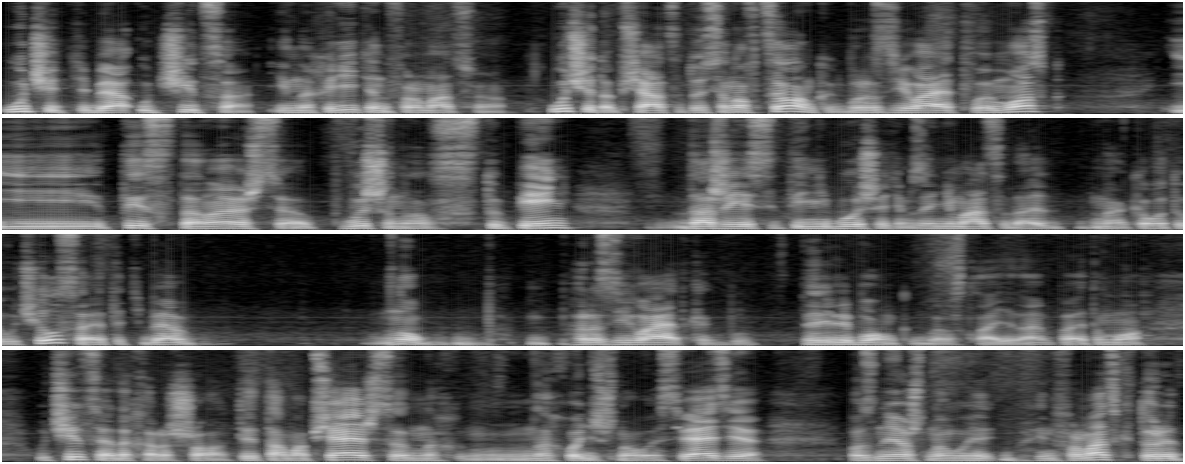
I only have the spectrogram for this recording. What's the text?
учит тебя учиться и находить информацию, учит общаться. То есть оно в целом как бы развивает твой мозг, и ты становишься выше на ступень, даже если ты не будешь этим заниматься, да, на кого ты учился, это тебя ну, развивает как бы при любом как бы раскладе, да, поэтому учиться это хорошо. Ты там общаешься, нах- находишь новые связи, познаешь новую информацию, которая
